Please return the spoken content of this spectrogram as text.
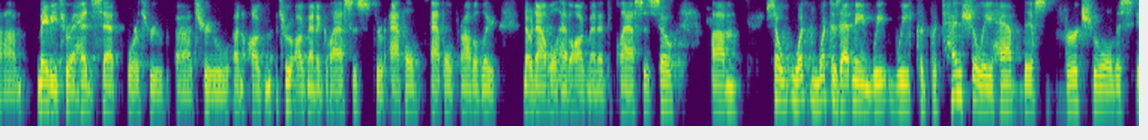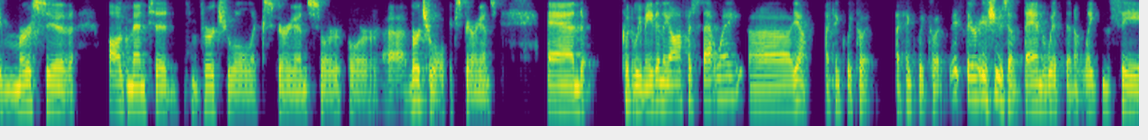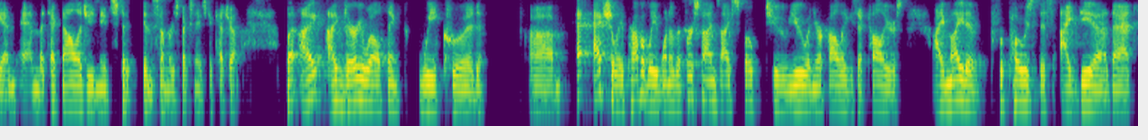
um, maybe through a headset or through uh, through an aug- through augmented glasses through Apple. Apple probably, no doubt, will have augmented glasses. So, um, so what what does that mean? We we could potentially have this virtual, this immersive, augmented virtual experience or or uh, virtual experience, and could we meet in the office that way? Uh, yeah, I think we could. I think we could. There are issues of bandwidth and of latency, and and the technology needs to, in some respects, needs to catch up. But I I very well think we could. Um, actually, probably one of the first times I spoke to you and your colleagues at Colliers, I might have proposed this idea that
